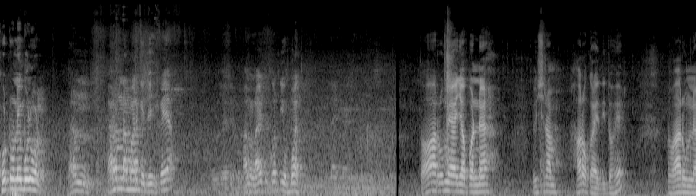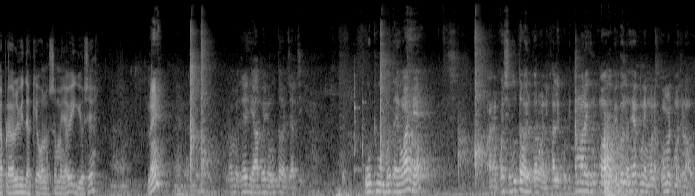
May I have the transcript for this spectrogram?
ખોટું નહીં બોલવાનું. ધર્મ ધર્મના માર્ગે જઈ કયા હાલો લાઈટ કરી દો બંધ. તો આ રૂમે આજે આપણને વિશ્રામ સારો કરાવી દીધો હે. તો આ રૂમને આપણે અલવિદા કહેવાનો સમય આવી ગયો છે. નહીં? અમે જઈએ આ ભાઈને ઉતાર ચાચી ઉઠવું બધાય વાહે. અને પછી ઉતાવળ કરવાની ખાલી ખોટી. તમારા ગ્રુપમાં આવો ભાઈબંધો હેક નહીં મને કોમેન્ટમાં જણાવો.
